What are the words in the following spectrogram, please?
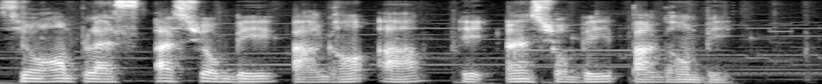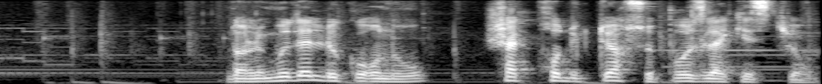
si on remplace A sur B par grand A et 1 sur B par grand B. Dans le modèle de Cournot, chaque producteur se pose la question.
